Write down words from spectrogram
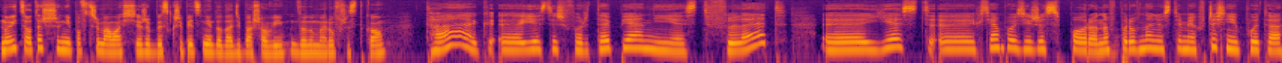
No i co, też nie powstrzymałaś się, żeby skrzypiec nie dodać Baszowi do numeru wszystko wszystko. Tak, e, jest też fortepian, jest flet, jest, e, chciałam powiedzieć, że sporo. No w porównaniu z tym, jak wcześniej płyta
